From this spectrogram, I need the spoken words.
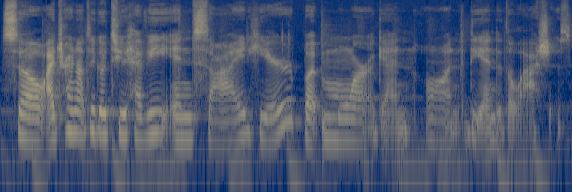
So I try not to go too heavy inside here, but more again on the end of the lashes.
